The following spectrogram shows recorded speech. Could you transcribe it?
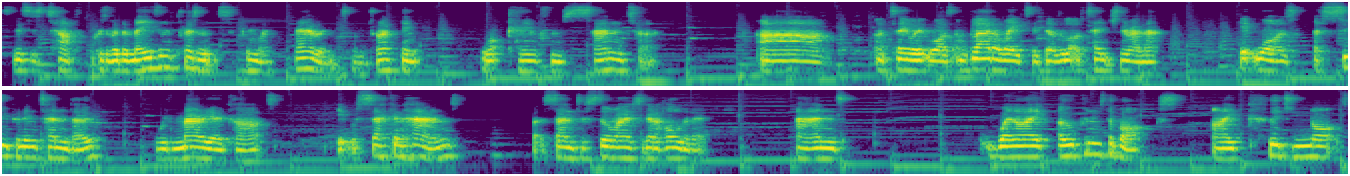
So this is tough because I've had amazing presents from my parents. I'm trying to think what came from Santa. Ah, I'll tell you what it was. I'm glad I waited. There was a lot of tension around that. It was a Super Nintendo with Mario Kart. It was second hand, but Santa still managed to get a hold of it. And when I opened the box, I could not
